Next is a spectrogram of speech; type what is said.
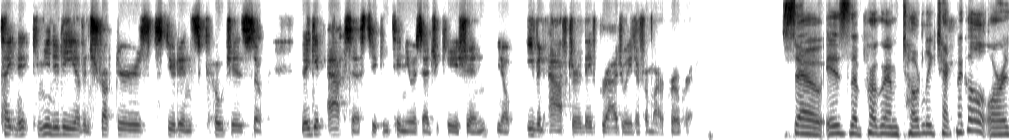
tight knit community of instructors, students, coaches. So they get access to continuous education, you know, even after they've graduated from our program. So is the program totally technical or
